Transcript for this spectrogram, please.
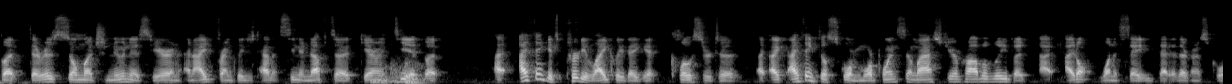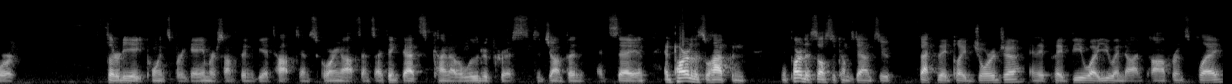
but there is so much newness here. And, and I frankly just haven't seen enough to guarantee it. But I, I think it's pretty likely they get closer to, I, I, think they'll score more points than last year, probably, but I, I don't want to say that they're going to score 38 points per game or something to be a top 10 scoring offense. I think that's kind of ludicrous to jump in and say. And, and part of this will happen. And part of this also comes down to the fact that they played Georgia and they played BYU in non-conference play,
